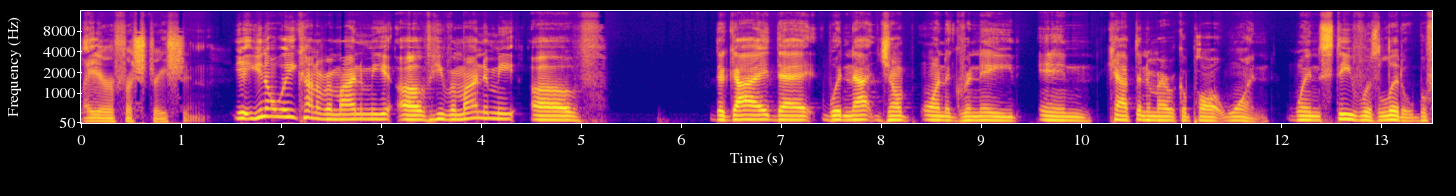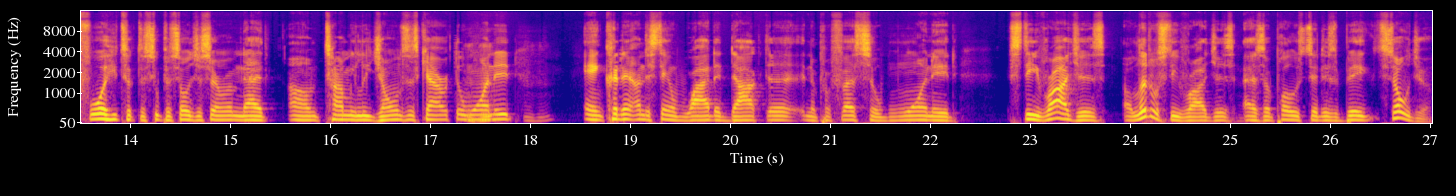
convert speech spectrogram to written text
Layer of frustration. yeah, you know what he kind of reminded me of? He reminded me of the guy that would not jump on a grenade in Captain America Part One when Steve was little, before he took the super soldier serum that um, Tommy Lee Jones's character mm-hmm. wanted mm-hmm. and couldn't understand why the doctor and the professor wanted Steve Rogers, a little Steve Rogers, mm-hmm. as opposed to this big soldier,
